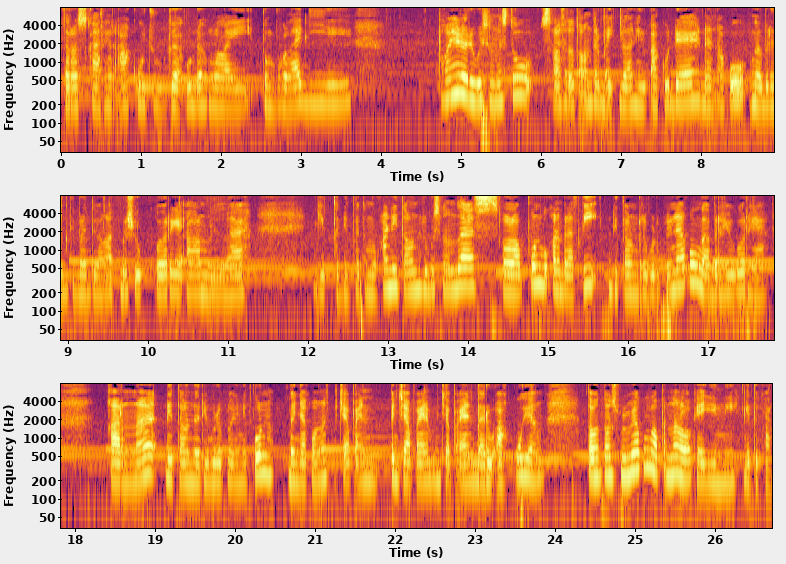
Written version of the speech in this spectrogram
terus karir aku juga udah mulai tumbuh lagi. Pokoknya 2019 tuh salah satu tahun terbaik dalam hidup aku deh dan aku nggak berhenti berhenti banget bersyukur ya alhamdulillah gitu dipertemukan di tahun 2019 walaupun bukan berarti di tahun 2020 ini aku nggak bersyukur ya karena di tahun 2020 ini pun banyak banget pencapaian pencapaian pencapaian baru aku yang tahun-tahun sebelumnya aku nggak pernah loh kayak gini gitu kan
